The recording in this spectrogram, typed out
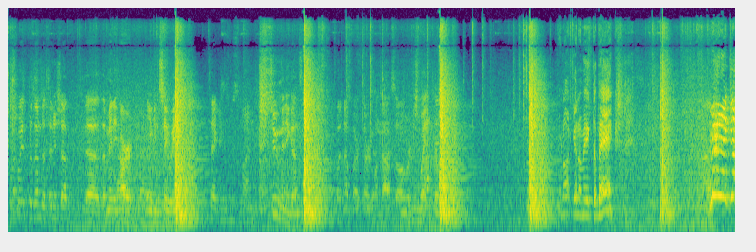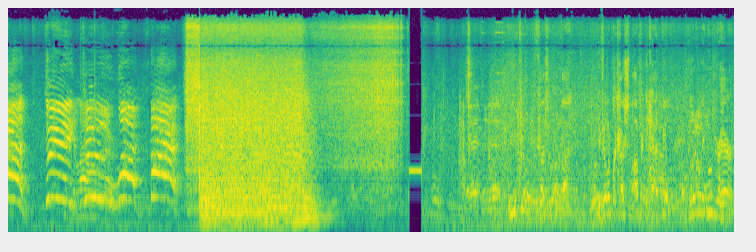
Just waiting for them to finish up the the mini. Or you can see we take two miniguns. Putting up our third one now, so we're just waiting for. You're not gonna make the bank. Minigun! Three, two, one, fire! Do you feel the percussion of that? You feel the percussion of it, you can't feel it. You literally move your hair.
